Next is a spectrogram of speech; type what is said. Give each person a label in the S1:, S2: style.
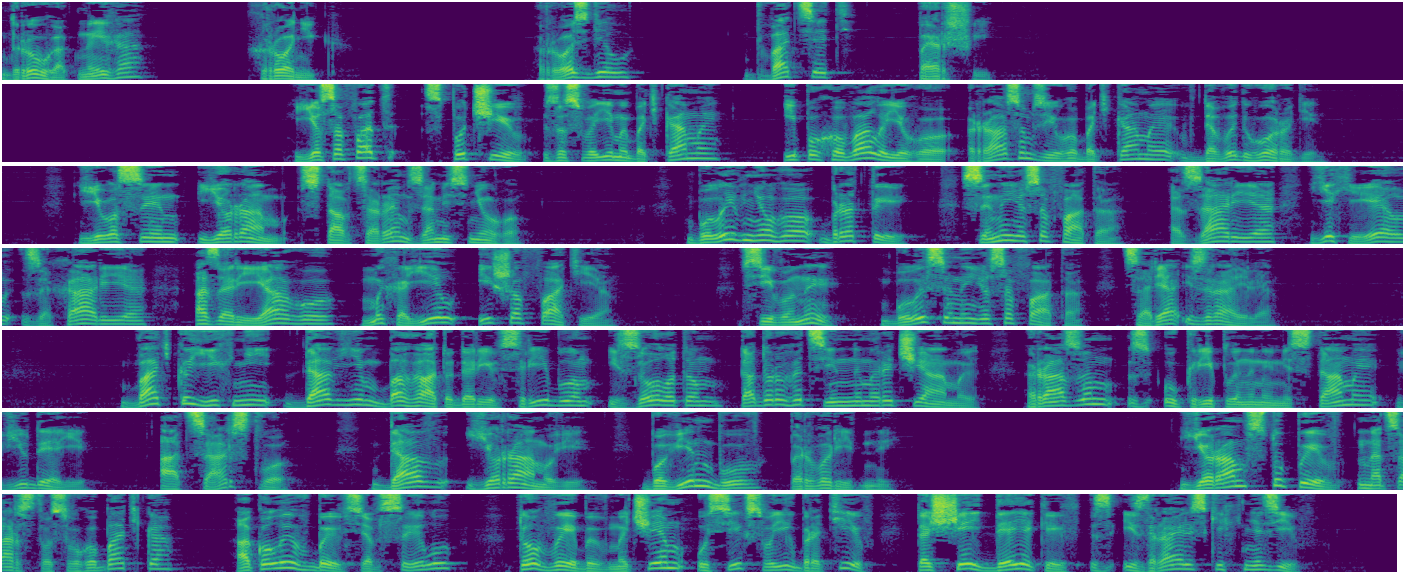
S1: Друга книга Хронік, розділ 21. Йосафат спочив за своїми батьками і поховали його разом з його батьками в Давидгороді. Його син Йорам став царем замість нього. Були в нього брати, сини Йосафата, Азарія, Єхіел, Захарія, Азаріяго, Михаїл і Шафатія. Всі вони були сини Йосафата, царя Ізраїля. Батько їхній дав їм багато дарів сріблом і золотом та дорогоцінними речами разом з укріпленими містами в юдеї, а царство дав Йорамові, бо він був перворідний. Йорам вступив на царство свого батька, а коли вбився в силу, то вибив мечем усіх своїх братів та ще й деяких з ізраїльських князів.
